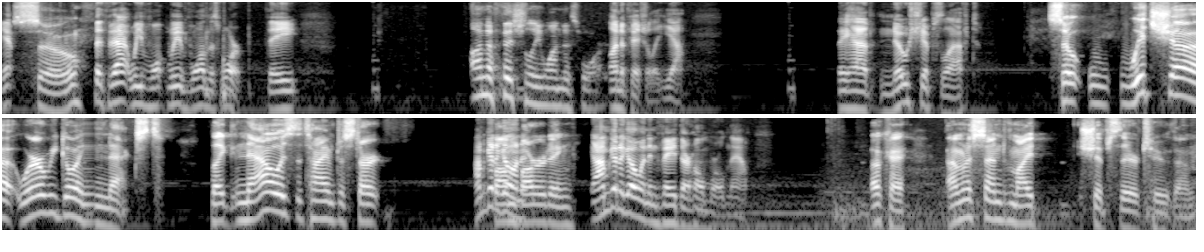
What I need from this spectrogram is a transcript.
Yep. So, With that, we've won, we've won this war. They Unofficially won this war. unofficially, yeah. They have no ships left. so which uh where are we going next? Like now is the time to start I'm gonna go and. I'm gonna go and invade their homeworld now. Okay. I'm going to send my ships there too then.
